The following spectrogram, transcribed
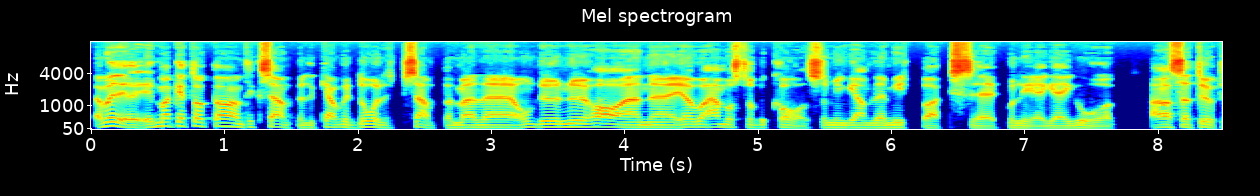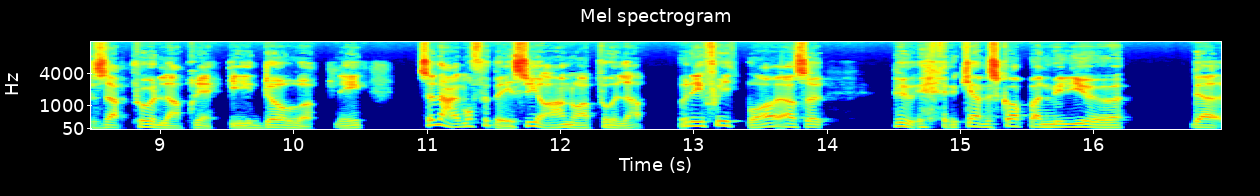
Ja, men man kan ta ett annat exempel, kanske ett dåligt exempel, men eh, om du nu har en... Eh, jag var hemma hos Tobbe Karlsson, min gamla mittbackskollega igår. Han har satt upp en sån här pull-up-räcke i dörröppning. Så när han går förbi så gör han några pull-up. Och det är skitbra. Alltså, hur, hur kan du skapa en miljö där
